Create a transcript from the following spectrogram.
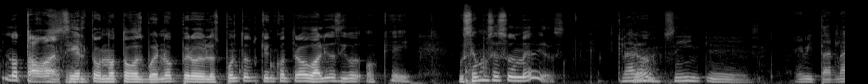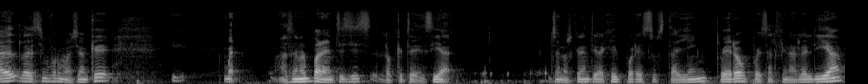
No todo es cierto, no todo es bueno, pero de los puntos que he encontrado válidos digo, ok, usemos esos medios. Claro, ¿no? sí, evitar la, la desinformación que, y, bueno, haciendo el paréntesis, lo que te decía, se nos quieren tirar hate por esto, está bien, pero pues al final del día,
